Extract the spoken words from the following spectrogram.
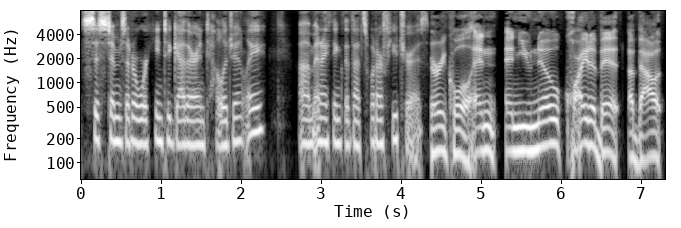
systems that are working together intelligently. Um, and I think that that's what our future is. Very cool. And and you know quite a bit about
